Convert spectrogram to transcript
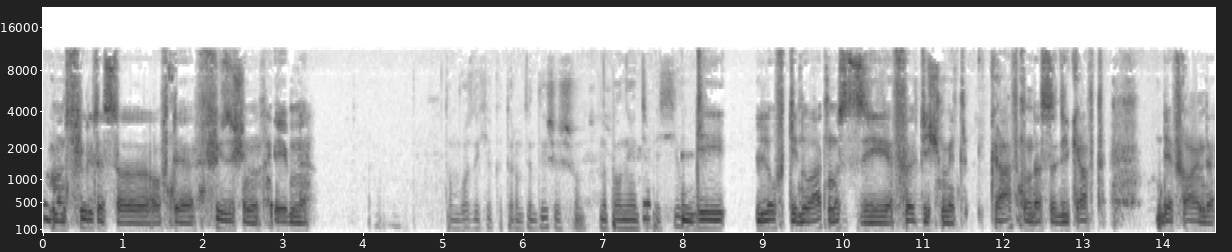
Man fühlt es äh, auf der physischen Ebene. Die Luft, die du atmest, sie erfüllt dich mit Kraft und das ist die Kraft der Freunde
